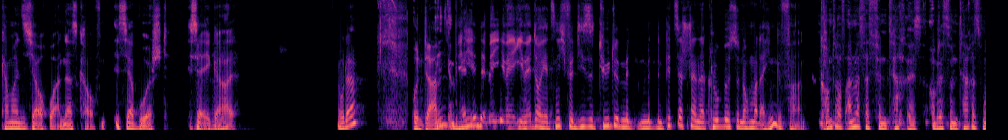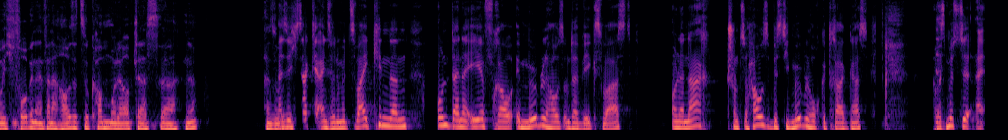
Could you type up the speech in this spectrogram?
kann man sich ja auch woanders kaufen. Ist ja wurscht. Ist ja Mhm. egal. Oder? Und dann, Ihr, ihr, ihr werdet doch jetzt nicht für diese Tüte mit, mit einem Pizzaschneider Klobürste nochmal dahin gefahren. Kommt drauf an, was das für ein Tag ist. Ob das so ein Tag ist, wo ich vor bin, einfach nach Hause zu kommen oder ob das, äh, ne? Also, Also ich sag dir eins, wenn du mit zwei Kindern und deiner Ehefrau im Möbelhaus unterwegs warst und danach schon zu Hause bist, die Möbel hochgetragen hast, Aber- es müsste, äh,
